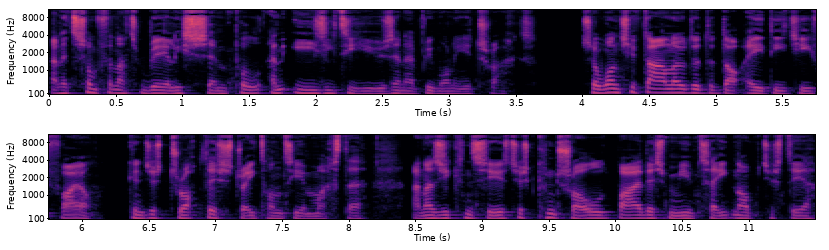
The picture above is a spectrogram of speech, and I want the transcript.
and it's something that's really simple and easy to use in every one of your tracks. So once you've downloaded the .adg file, you can just drop this straight onto your master, and as you can see, it's just controlled by this MUT8 knob just here.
